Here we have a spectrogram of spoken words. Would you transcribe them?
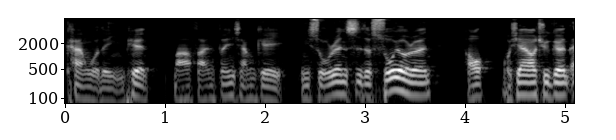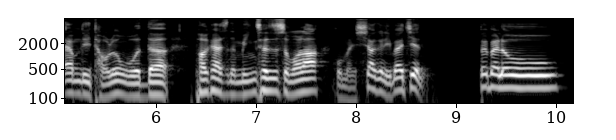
看我的影片，麻烦分享给你所认识的所有人。好，我现在要去跟 Emily 讨论我的 podcast 的名称是什么啦。我们下个礼拜见，拜拜喽。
